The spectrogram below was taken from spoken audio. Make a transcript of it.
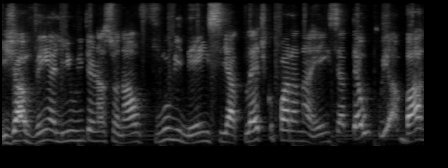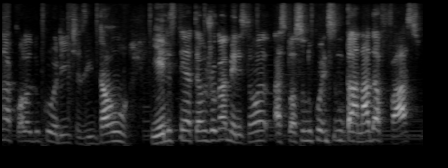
e já vem ali o Internacional, Fluminense, Atlético Paranaense, até o Cuiabá na cola do Corinthians. Então, e eles têm até um jogamento. Então, a situação do Corinthians não está nada fácil.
